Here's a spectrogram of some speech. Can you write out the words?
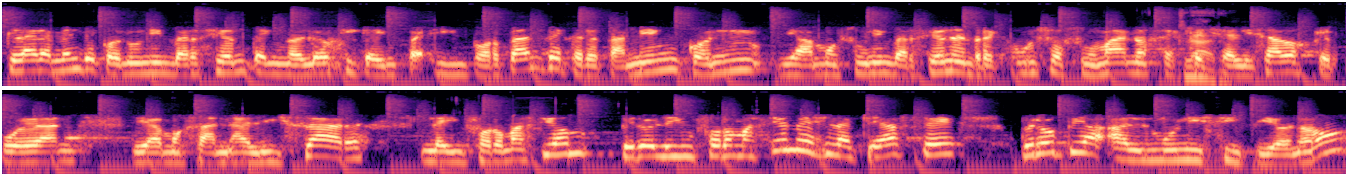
claramente con una inversión tecnológica importante, pero también con, digamos, una inversión en recursos humanos especializados que puedan, digamos, analizar la información, pero la información es la que hace propia al municipio, ¿no?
